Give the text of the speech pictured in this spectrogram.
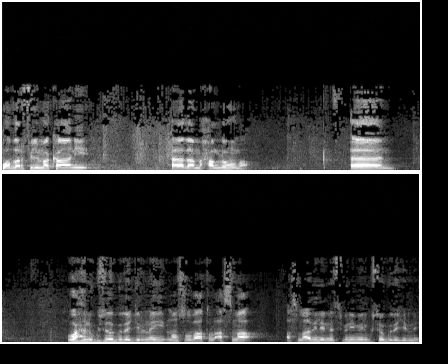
wa darfi lmakaani hada maxaluhuma waxaynu ku soo guda jirnay mansuubaat lasmaa asmaadii la nasbinay baynu ku soo guda jirnay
